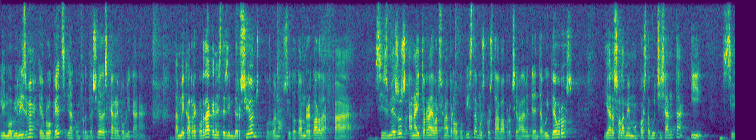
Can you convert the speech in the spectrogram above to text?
l'immobilisme, el bloqueig i la confrontació d'Esquerra Republicana. També cal recordar que en aquestes inversions, doncs, bueno, si tothom recorda, fa sis mesos anar i tornar de Barcelona per l'autopista ens costava aproximadament 38 euros i ara solament ens costa 8,60 i si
